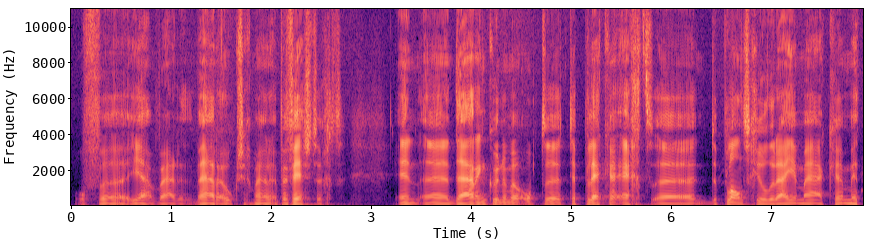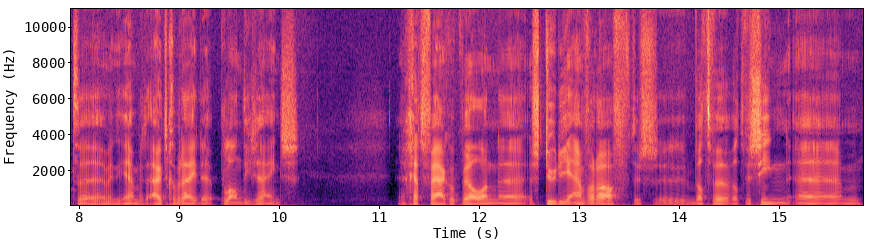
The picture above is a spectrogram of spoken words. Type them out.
of ja, waar, waar ook zeg maar bevestigd. En uh, daarin kunnen we op de ter plekke echt uh, de plantschilderijen maken met, uh, met, ja, met uitgebreide plantdesigns. Er gaat vaak ook wel een, een studie aan vooraf. Dus wat, we, wat we zien. Um,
